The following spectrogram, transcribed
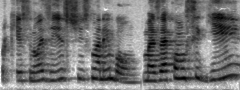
porque isso não existe, isso não é nem bom. Mas é conseguir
